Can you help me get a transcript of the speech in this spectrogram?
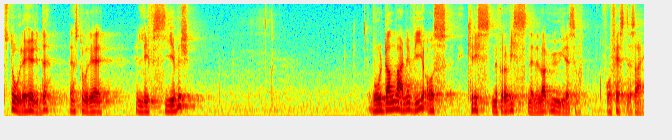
store hyrde. Den store livsgiver. Hvordan verner vi oss kristne for å visne eller la ugresset få feste seg.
